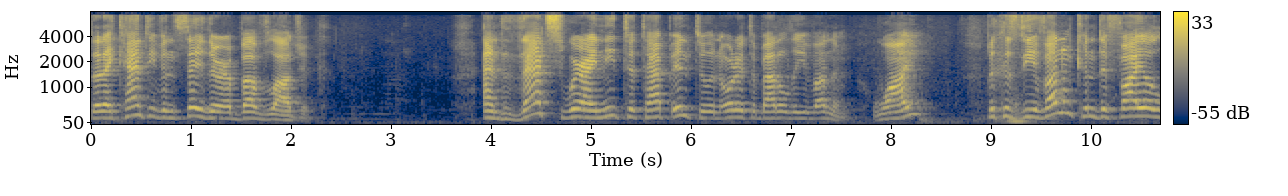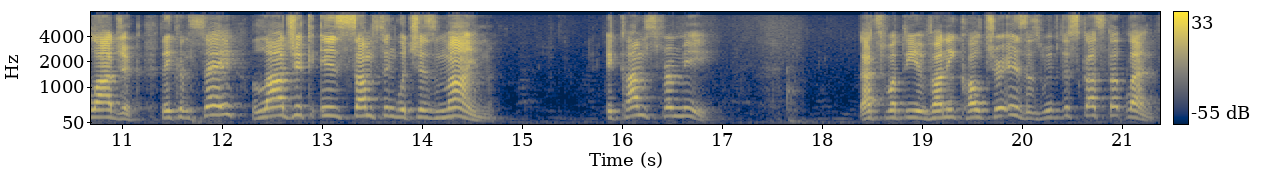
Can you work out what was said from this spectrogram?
that I can't even say they're above logic. And that's where I need to tap into in order to battle the Ivanim. Why? Because the Ivanim can defile logic. They can say logic is something which is mine. It comes from me. That's what the Ivani culture is, as we've discussed at length.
